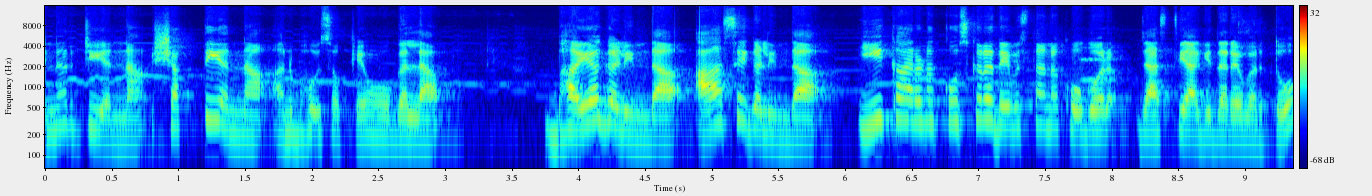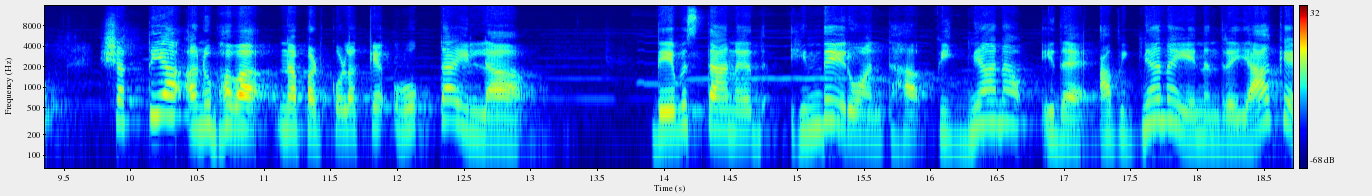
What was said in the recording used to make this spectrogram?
ಎನರ್ಜಿಯನ್ನು, ಶಕ್ತಿಯನ್ನು ಅನುಭವಿಸೋಕ್ಕೆ ಹೋಗಲ್ಲ. ಭಯಗಳಿಂದ, ಆಸೆಗಳಿಂದ ಈ ಕಾರಣಕ್ಕೋಸ್ಕರ ದೇವಸ್ಥಾನಕ್ಕೆ ಹೋಗೋರು ಜಾಸ್ತಿ ಆಗಿದ್ದಾರೆ ಹೊರತು ಶಕ್ತಿಯ ಅನುಭವನ ಪಡ್ಕೊಳ್ಳೋಕ್ಕೆ ಹೋಗ್ತಾ ಇಲ್ಲ. ದೇವಸ್ಥಾನದ ಹಿಂದೆ ಇರುವಂತಹ ವಿಜ್ಞಾನ ಇದೆ. ಆ ವಿಜ್ಞಾನ ಏನಂದರೆ ಯಾಕೆ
